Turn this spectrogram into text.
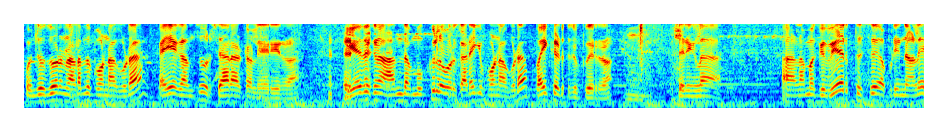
கொஞ்சம் தூரம் நடந்து போனால் கூட கையை காமிச்சு ஒரு ஷேர் ஆட்டோவில் ஏறிடுறான். எதுக்கு நான் அந்த முக்கில் ஒரு கடைக்கு போனால் கூட பைக் எடுத்துகிட்டு போயிடுறான். சரிங்களா? நமக்கு வேர்த்துச்சு அப்படின்னாலே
